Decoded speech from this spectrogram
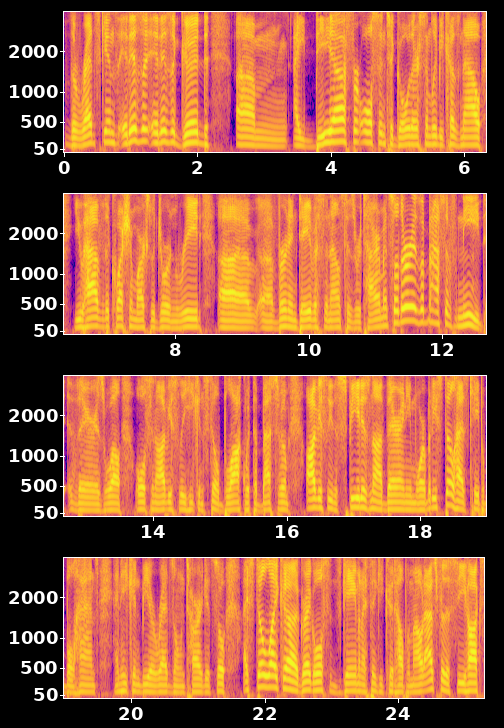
the Redskins, it is a it is a good um, idea for Olsen to go there simply because now you have the question marks with Jordan Reed. Uh, uh, Vernon Davis announced his retirement, so there is a massive need there as well. Olsen, obviously, he can still block with the best of them. Obviously, the speed is not there anymore, but he still has capable hands and he can be a red zone target. So I still like uh, Greg Olsen's game, and I think he could help him out. As for the Seahawks,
